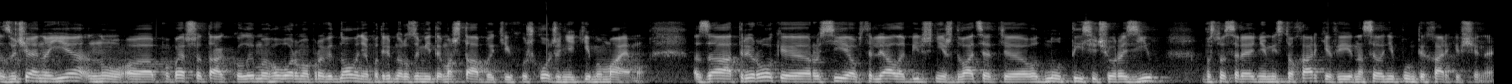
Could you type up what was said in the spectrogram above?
Звичайно, є. Ну е, по-перше, так, коли ми говоримо про відновлення, потрібно розуміти масштаби тих ушкоджень, які ми маємо. За три роки Росія обстріляла більш ніж 21 тисячу разів безпосередньо місто Харків і населені пункти Харківщини.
